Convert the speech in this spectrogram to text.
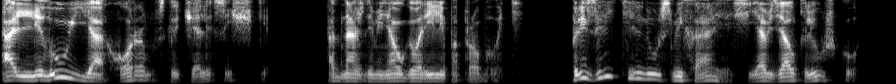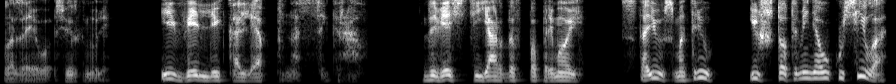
«Аллилуйя!» — хором вскричали сыщики. Однажды меня уговорили попробовать. Презрительно усмехаясь, я взял клюшку, глаза его сверкнули, и великолепно сыграл. Двести ярдов по прямой. Стою, смотрю, и что-то меня укусило.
